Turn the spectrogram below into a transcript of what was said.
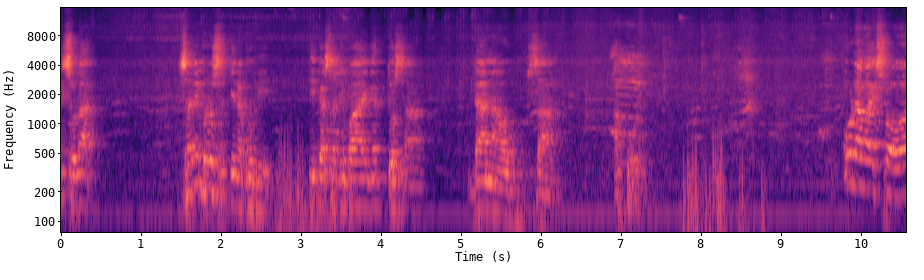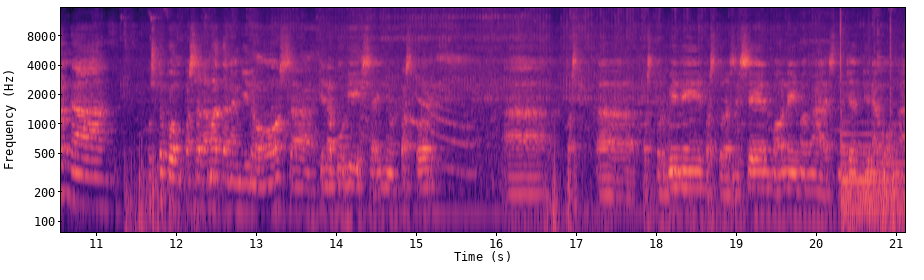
Isulat sa libro sa kinabuhi, ika sa libay ngadto sa danaw sa apoy. Una nga igsoon na gusto kong pasalamatan ng Ginoo sa kinabuhi sa inyong pastor. Ah, pas, ah, Pastor Winnie, Pastor Cecil, mao na mga estudyante na mga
